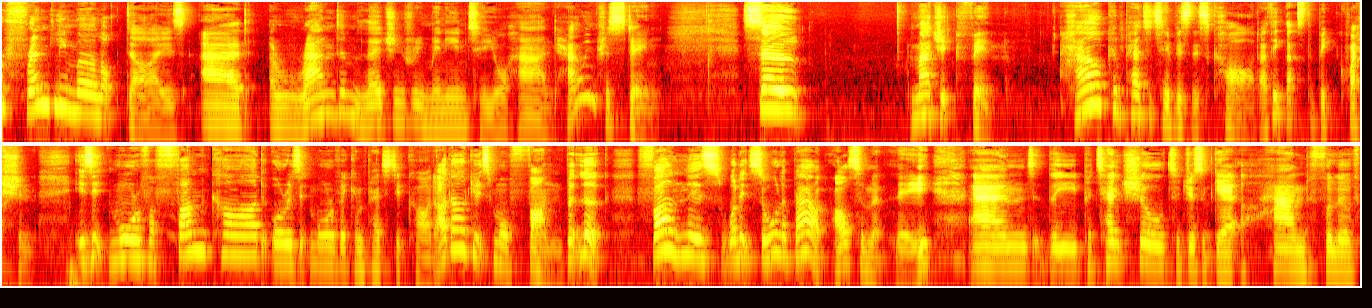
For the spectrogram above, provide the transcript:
a friendly Murloc dies, add a random legendary minion to your hand. How interesting. So, Magicfin. How competitive is this card? I think that's the big question. Is it more of a fun card or is it more of a competitive card? I'd argue it's more fun. But look, fun is what it's all about ultimately. And the potential to just get a handful of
